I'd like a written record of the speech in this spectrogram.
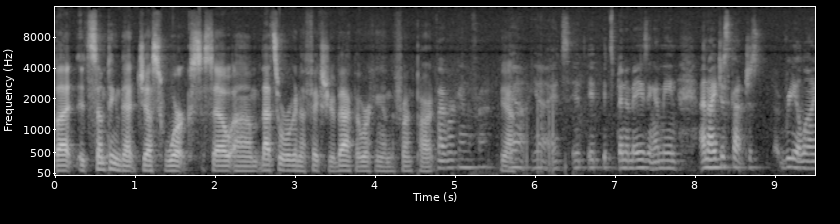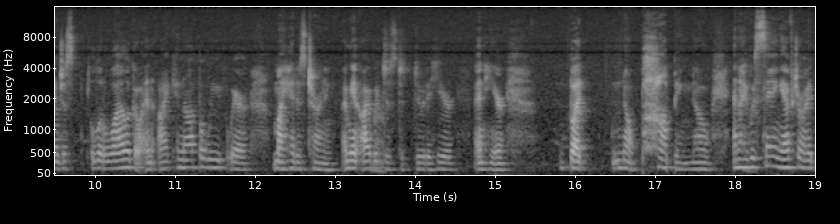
but it's something that just works. So um, that's where we're going to fix your back by working on the front part. By working on the front. Yeah. Yeah, yeah. It's it, it, it's been amazing. I mean, and I just got just realigned just a little while ago, and I cannot believe where my head is turning. I mean, I would just do it here and here, but no popping, no. And I was saying after I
